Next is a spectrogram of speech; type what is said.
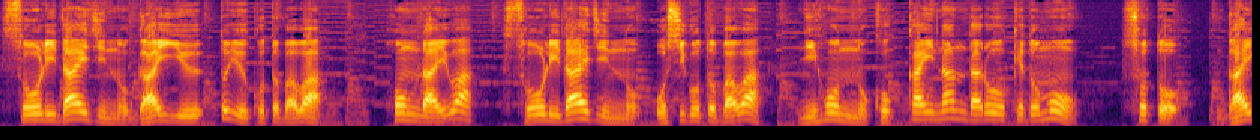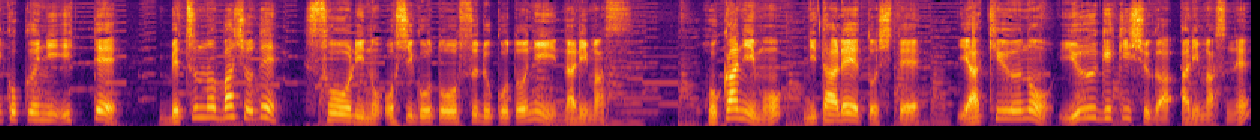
総理大臣の外遊という言葉は、本来は総理大臣のお仕事場は日本の国会なんだろうけども、外、外国に行って別の場所で総理のお仕事をすることになります。他にも似た例として野球の遊撃手がありますね。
